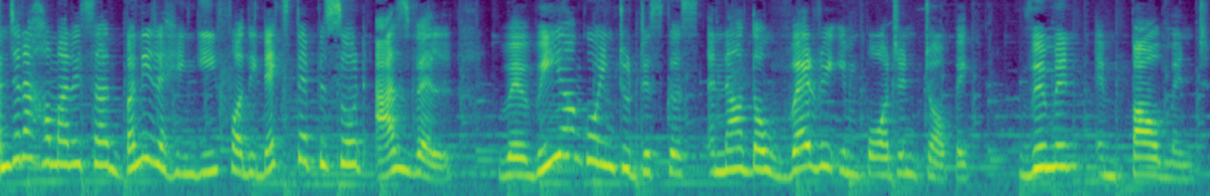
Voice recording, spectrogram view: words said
Anjana हमारे साथ बनी रहेंगी for the next episode as well, where we are going to discuss another very important topic, women empowerment.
